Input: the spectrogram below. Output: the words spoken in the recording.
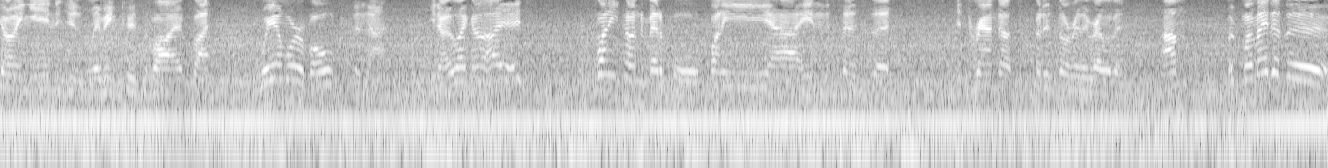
going in and just living to survive, but we are more evolved than that. You know, like uh, it's a funny kind of metaphor, funny uh, in the sense that it's around us, but it's not really relevant. Um, look, my mate has a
